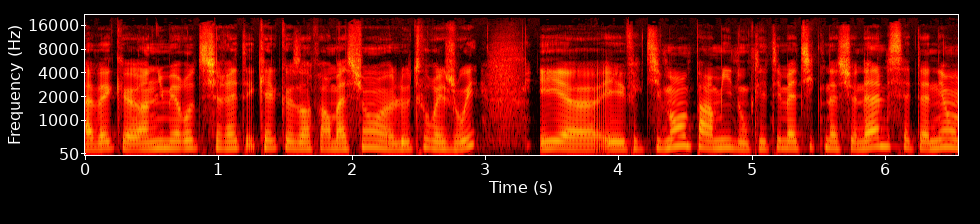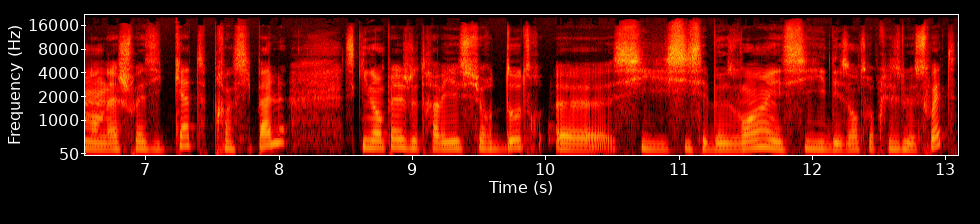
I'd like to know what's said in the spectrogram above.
Avec euh, un numéro de tirette et quelques informations, euh, le tour est joué. Et, euh, et effectivement, parmi donc, les thématiques nationales, cette année, on en a choisi quatre principales, ce qui n'empêche de travailler sur d'autres si, si c'est besoin et si des entreprises le souhaitent.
